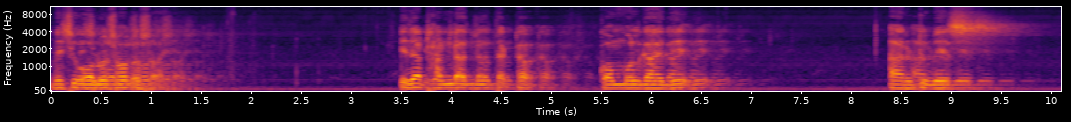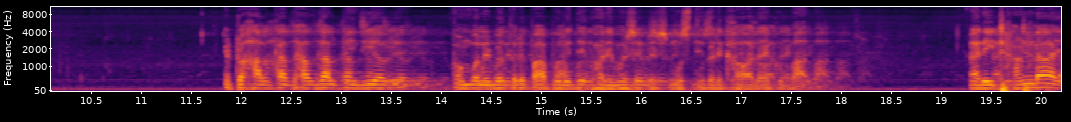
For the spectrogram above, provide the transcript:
বেশি অলস অলস হয়। এ যা ঠান্ডার জন্য একটা কম্বল গায়ে দে। আর একটু বেশ, একটু হালকা ঝাল ঝাল পেঁজি হবে। কম্বলের ভেতরে পা পুরে দিয়ে ঘরে বসে বেশ মস্তি করে খাওয়া যায় খুব ভালো। আর এই ঠান্ডায়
